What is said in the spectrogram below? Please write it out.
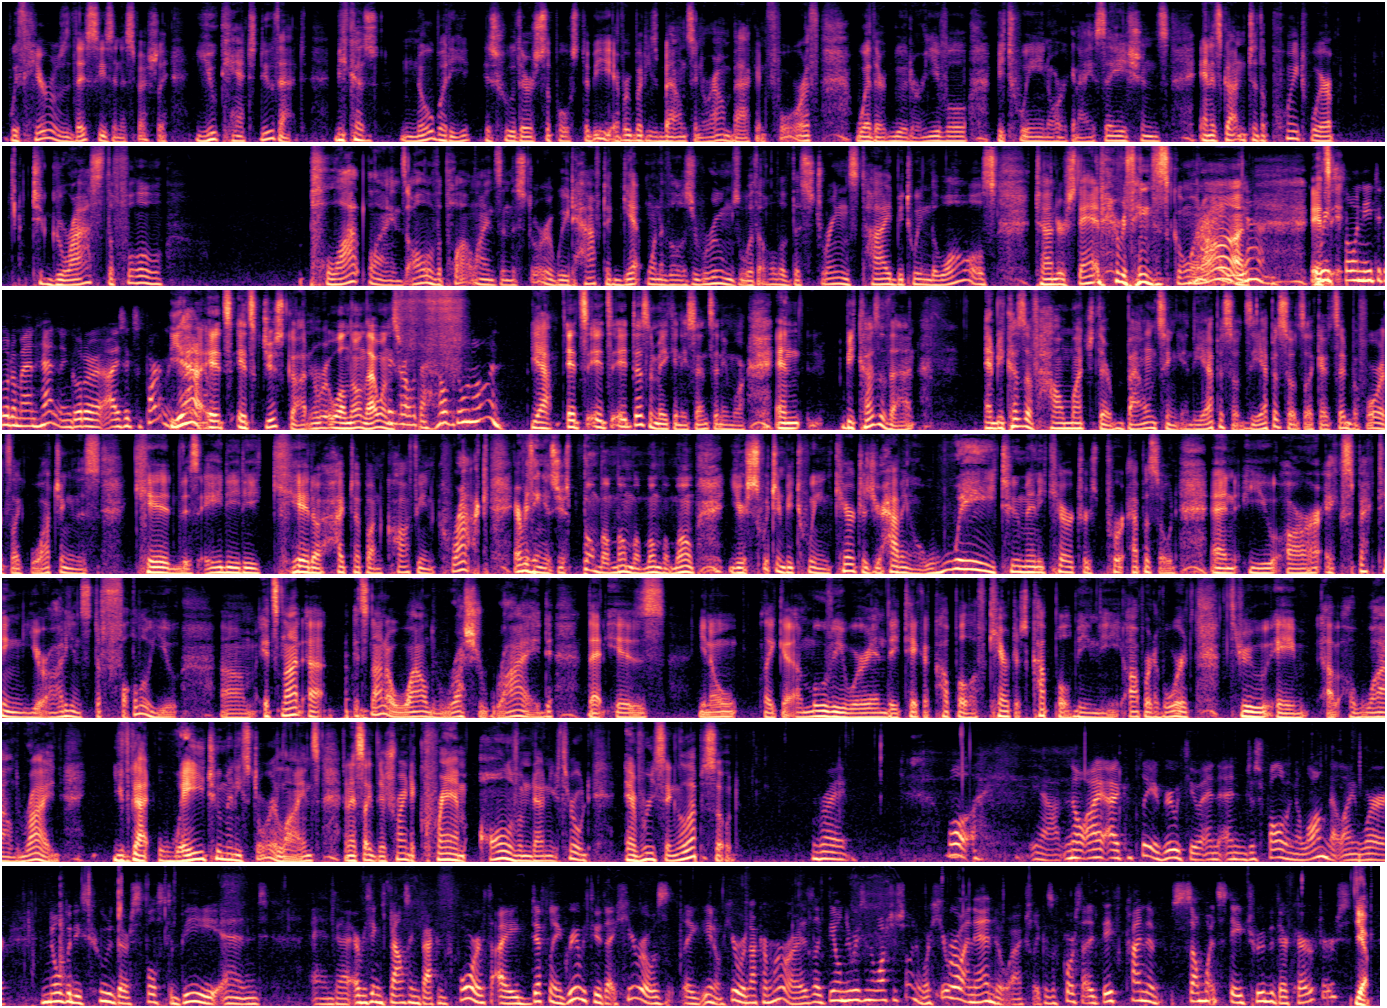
With Heroes this season, especially, you can't do that because nobody is who they're supposed to be. Everybody's bouncing around back and forth, whether good or evil, between organizations, and it's gotten to the point where to grasp the full plot lines, all of the plot lines in the story, we'd have to get one of those rooms with all of the strings tied between the walls to understand everything that's going Right, on. yeah. It's we so need to go to Manhattan and go to Isaac's apartment. yeah, right it's it's just gotten well. No, that one's figure out what the hell's going on. yeah, it's it's it doesn't make any sense anymore, and because of that, and because of how much they're bouncing in the episodes, the episodes, like i've said before, it's like watching this kid, this ADD kid, uh, hyped up on coffee and crack. Everything is just boom, boom, boom, boom, boom, boom, boom. You're switching between characters. You're having way too many characters per episode, and you are expecting your audience to follow you. Um, it's not a it's not a wild rush ride that is you know like a movie wherein they take a couple of characters, couple being the operative words, through a, a, a wild ride. You've got way too many storylines, and it's like they're trying to cram all of them down your throat every single episode. Right. Well, yeah, no, I, I completely agree with you. And, and just following along that line where nobody's who they're supposed to be and and uh, everything's bouncing back and forth, I definitely agree with you that Hiro is like, you know, Hiro Nakamura is like the only reason to watch the show anymore. Hiro and Ando, actually, because of course I, they've kind of somewhat stayed true to their characters. Yep.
